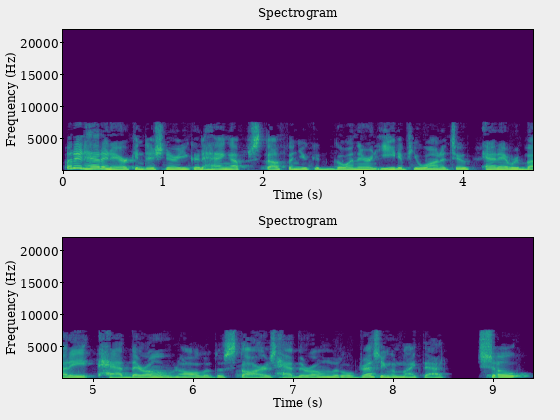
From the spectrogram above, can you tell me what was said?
But it had an air conditioner. You could hang up stuff and you could go in there and eat if you wanted to. And everybody had their own. All of the stars had their own little dressing room like that. So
